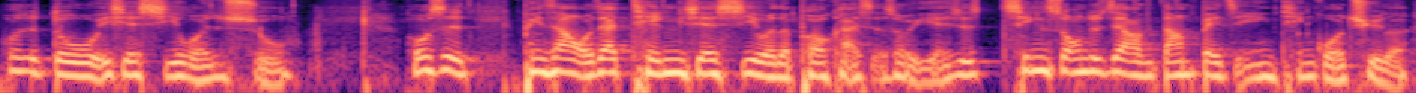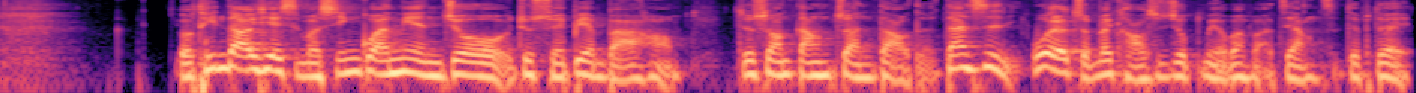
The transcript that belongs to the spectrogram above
或是读一些西文书，或是平常我在听一些西文的 Podcast 的时候，也是轻松就这样当背景音听过去了。有听到一些什么新观念，就就随便吧，哈，就算当赚到的。但是为了准备考试，就没有办法这样子，对不对？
